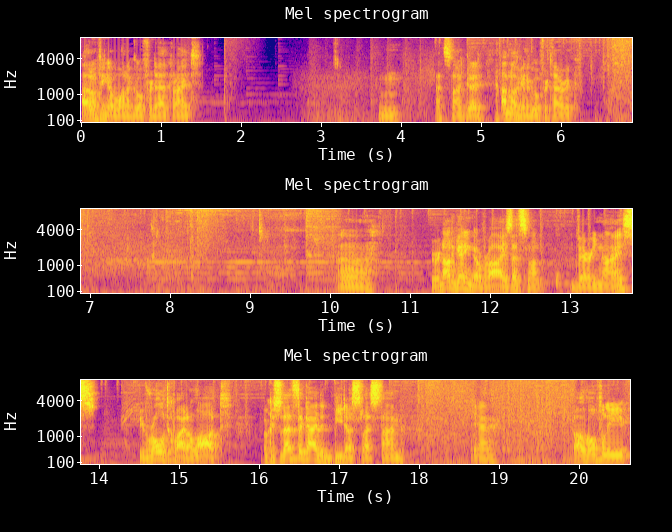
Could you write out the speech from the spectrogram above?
I don't think I want to go for that, right? Hmm, that's not good. I'm not gonna go for Taric. Uh, we're not getting a Ryze, that's not very nice. We rolled quite a lot. Okay, so that's the guy that beat us last time. Yeah. Well, hopefully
